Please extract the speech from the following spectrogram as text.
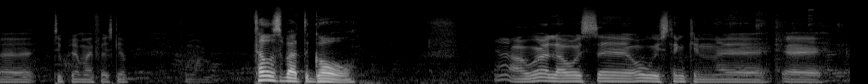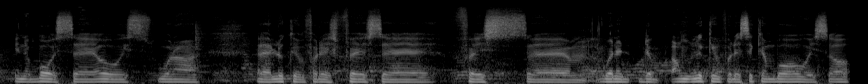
uh, to play my first game. Tell us about the goal. Yeah, well, I was uh, always thinking uh, in the box. always wanna looking for the first first um, when the, I'm looking for the second ball always. So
